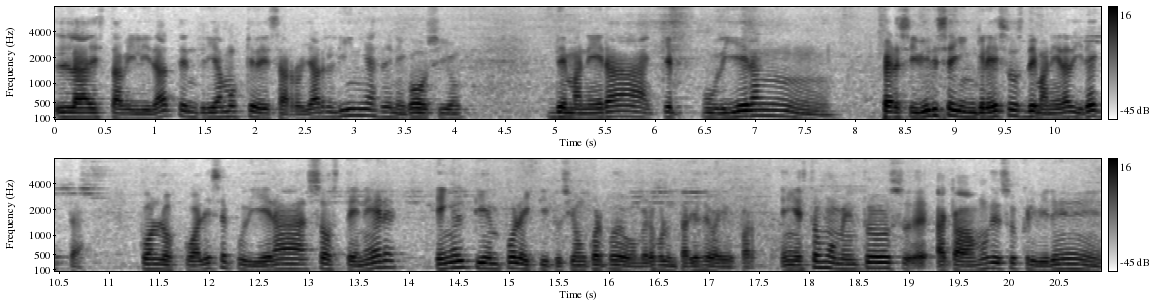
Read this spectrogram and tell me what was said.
la estabilidad tendríamos que desarrollar líneas de negocio, de manera que pudieran percibirse ingresos de manera directa, con los cuales se pudiera sostener en el tiempo la institución Cuerpo de Bomberos Voluntarios de Valledupar. En estos momentos eh, acabamos de suscribir eh,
